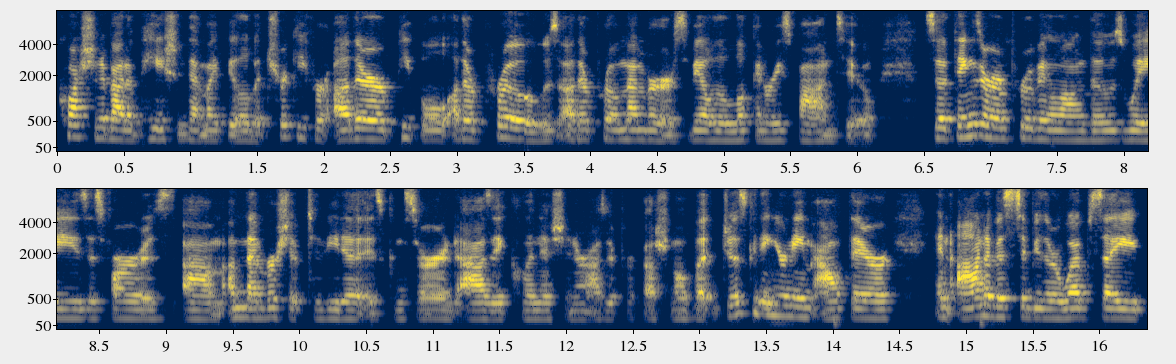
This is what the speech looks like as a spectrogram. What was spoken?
question about a patient that might be a little bit tricky for other people, other pros, other pro members to be able to look and respond to. So things are improving along those ways as far as um, a membership to VeDA is concerned as a clinician or as a professional. But just getting your name out there and on a vestibular website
